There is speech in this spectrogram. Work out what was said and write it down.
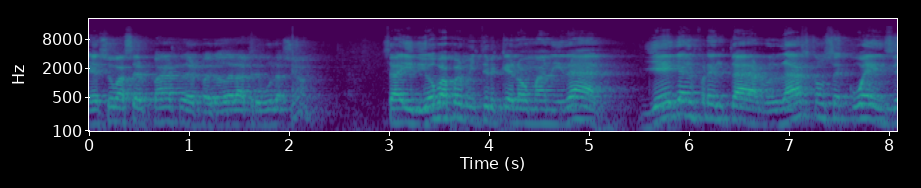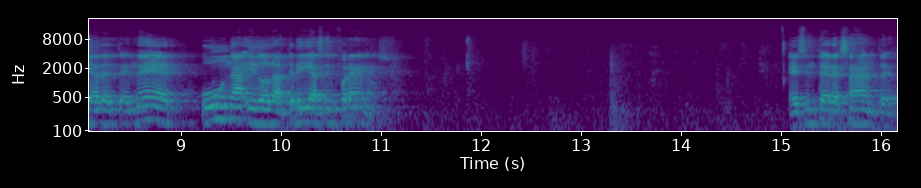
eso va a ser parte del periodo de la tribulación. O sea, y Dios va a permitir que la humanidad llegue a enfrentar las consecuencias de tener una idolatría sin frenos. Es interesante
